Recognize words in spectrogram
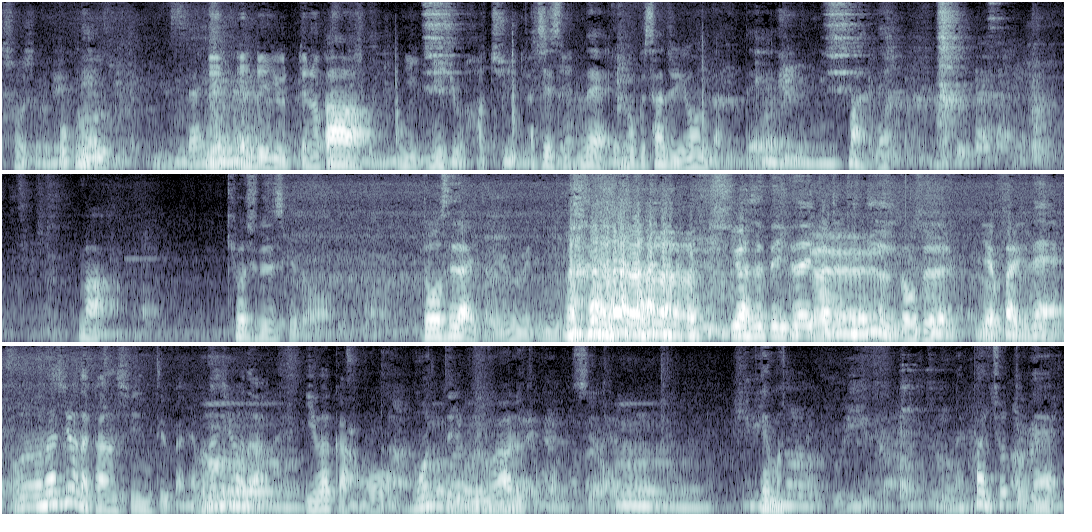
そうですね。僕ね年齢言ってなかったですけどに28 8でですすよね僕34なんで、うん。まあね。まあ恐縮ですけど同世代というふうに 言わせていただいた時に同世代ですやっぱりね同じような関心というかね同じようなうん。違和感を持ってる部分はあると思うんですよ。うん。でもやっぱりちょっとね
